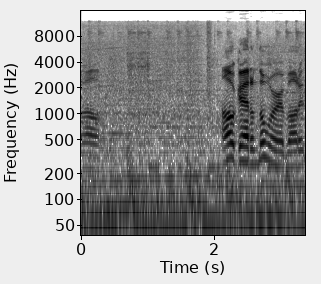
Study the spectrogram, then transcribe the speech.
Wow. I'll get him, don't worry about it.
